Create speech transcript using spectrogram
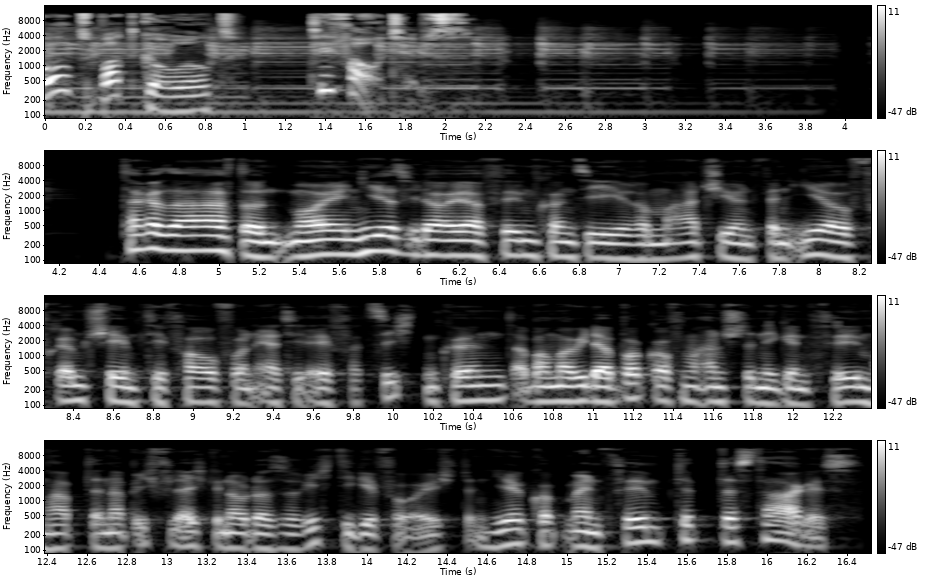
Old Bot Gold TV-Tipps. Tagesagt und moin, hier ist wieder euer Filmkonsigliere Margie und wenn ihr auf Fremdschämen TV von RTL verzichten könnt, aber mal wieder Bock auf einen anständigen Film habt, dann hab ich vielleicht genau das Richtige für euch, denn hier kommt mein Filmtipp des Tages.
